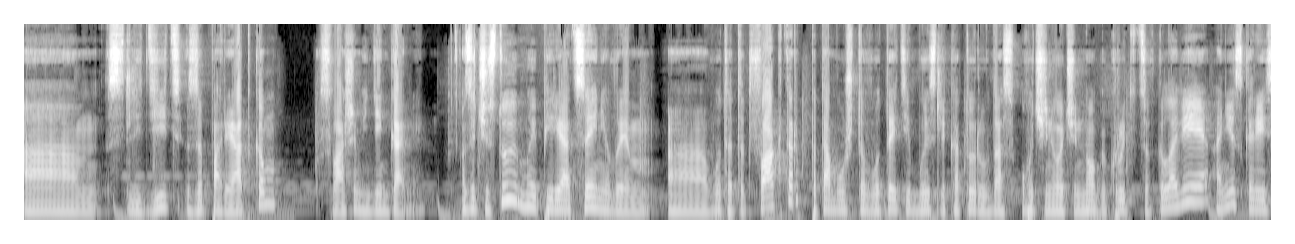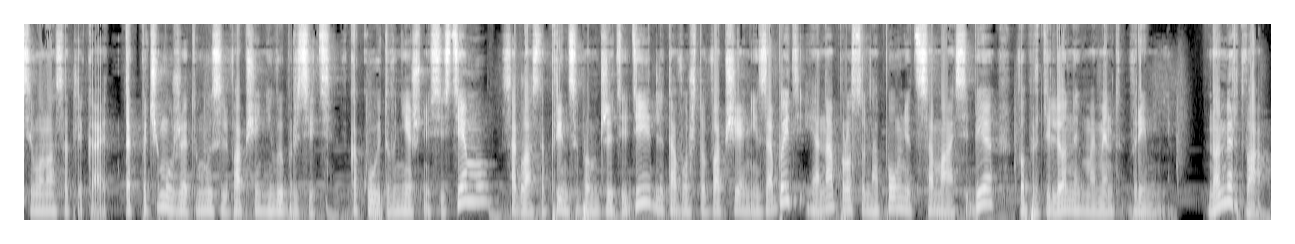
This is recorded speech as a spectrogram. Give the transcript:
а, следить за порядком с вашими деньгами. Зачастую мы переоцениваем а, вот этот фактор, потому что вот эти мысли, которые у нас очень-очень много крутятся в голове, они, скорее всего, нас отвлекают. Так почему же эту мысль вообще не выбросить в какую-то внешнюю систему, согласно принципам GTD, для того, чтобы вообще не забыть, и она просто напомнит сама о себе в определенный момент времени. Номер два.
